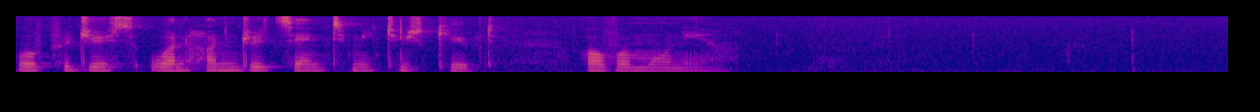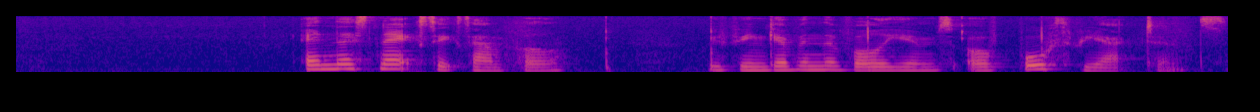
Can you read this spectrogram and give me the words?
will produce 100 centimetres cubed of ammonia. In this next example, we've been given the volumes of both reactants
